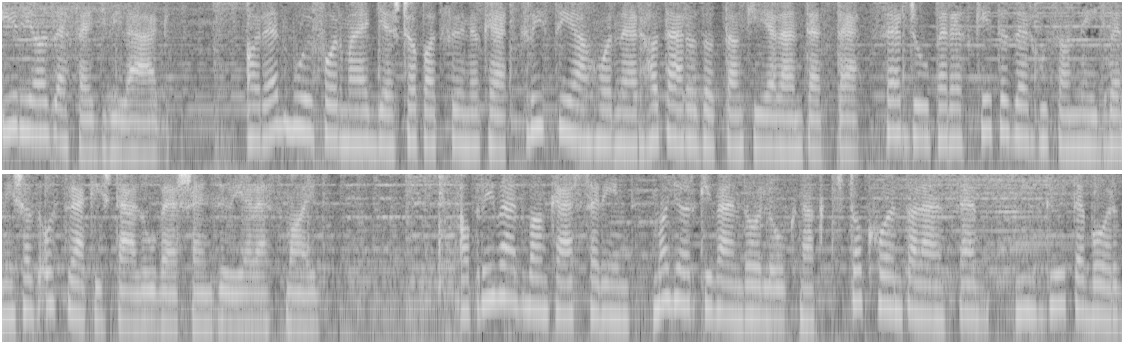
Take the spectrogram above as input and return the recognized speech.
írja az F1 világ. A Red Bull Forma 1-es csapatfőnöke, Christian Horner határozottan kijelentette, Sergio Perez 2024-ben is az osztrák istáló versenyzője lesz majd. A privát bankár szerint magyar kivándorlóknak Stockholm talán szebb, mint Göteborg,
